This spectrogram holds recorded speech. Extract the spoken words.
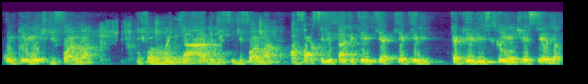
com o cliente de forma, de forma humanizada, de, de forma a facilitar que aquele, que, que, aquele, que aquele cliente receba,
